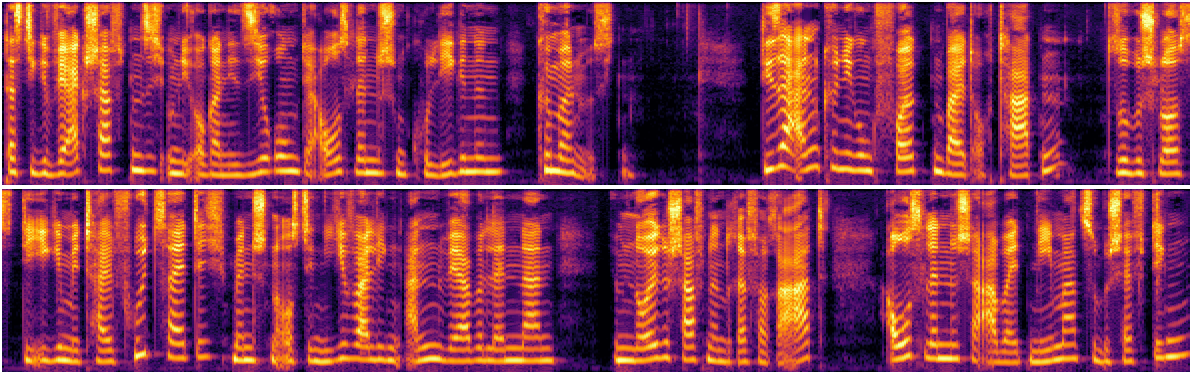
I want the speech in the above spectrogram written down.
dass die Gewerkschaften sich um die Organisierung der ausländischen Kolleginnen kümmern müssten. Dieser Ankündigung folgten bald auch Taten. So beschloss die IG Metall frühzeitig, Menschen aus den jeweiligen Anwerbeländern im neu geschaffenen Referat ausländische Arbeitnehmer zu beschäftigen,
